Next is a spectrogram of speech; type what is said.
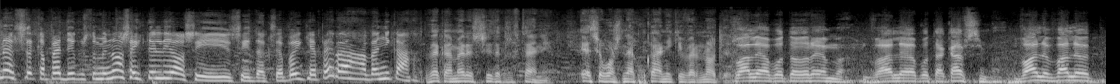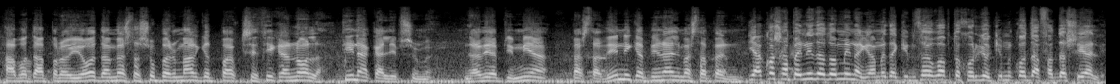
Μέχρι στις 15-20 του μηνός έχει τελειώσει η σύνταξη. Από εκεί και πέρα δανεικά. 10 μέρες σύνταξη φτάνει. Έτσι όπω την έχουν κάνει οι κυβερνώτε. Βάλε από το ρεύμα, βάλε από τα καύσιμα, βάλε, βάλε από τα προϊόντα μέσα στο σούπερ μάρκετ που αυξηθήκαν όλα. Τι να καλύψουμε; Δηλαδή από τη μία μας τα δίνει και από την άλλη μας τα παίρνει. 250 το μήνα για να μετακινηθώ εγώ από το χωριό και είμαι κοντά, φαντάσου οι άλλοι.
